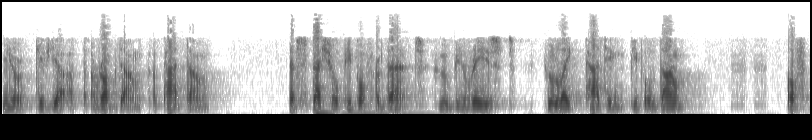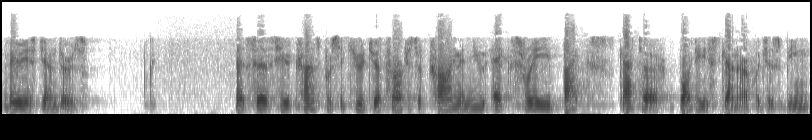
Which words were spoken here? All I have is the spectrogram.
you know, give you a, a rub down, a pat down. They have special people for that who have been raised, who like patting people down of various genders. It says here, Transport Security Authorities are trialing the new X-ray backscatter body scanner, which has been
